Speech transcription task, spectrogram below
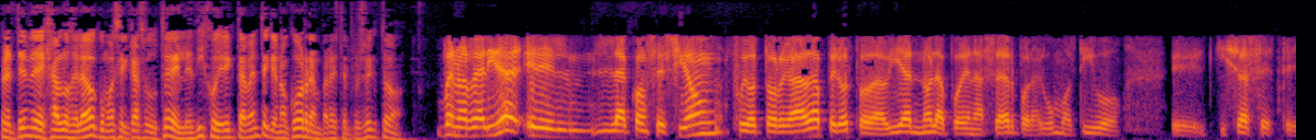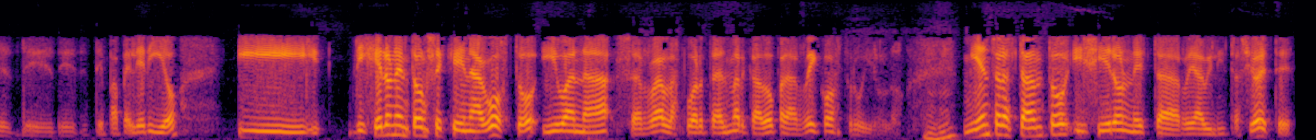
pretende dejarlos de lado, como es el caso de ustedes. ¿Les dijo directamente que no corren para este proyecto? Bueno, en realidad la concesión fue otorgada, pero todavía no la pueden hacer por algún motivo eh, quizás este, de, de, papelerío, y dijeron entonces que en agosto iban a cerrar las puertas del mercado para reconstruirlo. Mientras tanto, hicieron esta rehabilitación, este,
